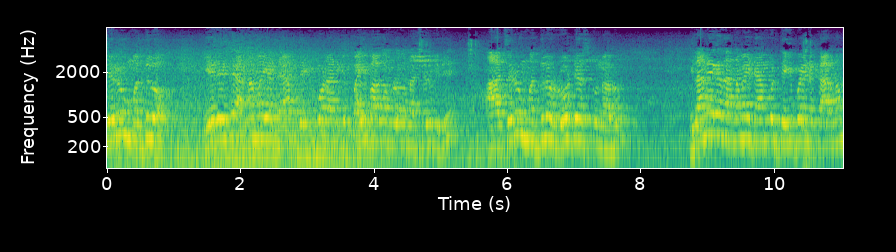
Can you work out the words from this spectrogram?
చెరువు మధ్యలో ఏదైతే అన్నమయ్య డ్యామ్ తెగిపోవడానికి పై భాగంలో ఉన్న చెరువు ఇది ఆ చెరువు మధ్యలో రోడ్డు వేసుకున్నారు. ఇలానే కదా అన్నమయ్య డ్యామ్ కూడా తెగిపోయిన కారణం.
